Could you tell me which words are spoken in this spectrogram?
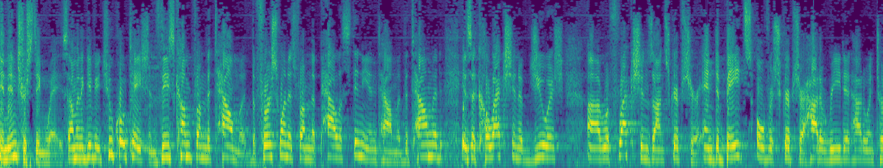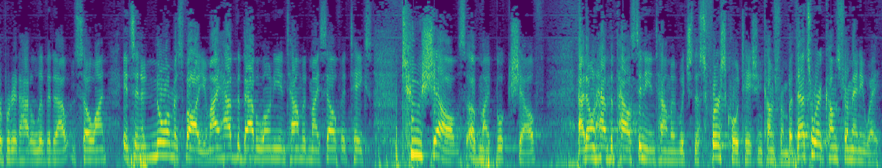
in interesting ways. I'm going to give you two quotations. These come from the Talmud. The first one is from the Palestinian Talmud. The Talmud is a collection of Jewish uh, reflections on Scripture and debates over Scripture, how to read it, how to interpret it, how to live it out, and so on. It's an enormous volume. I have the Babylonian Talmud myself. It takes two shelves of my bookshelf. I don't have the Palestinian Talmud, which this first quotation comes from, but that's where it comes from anyway.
